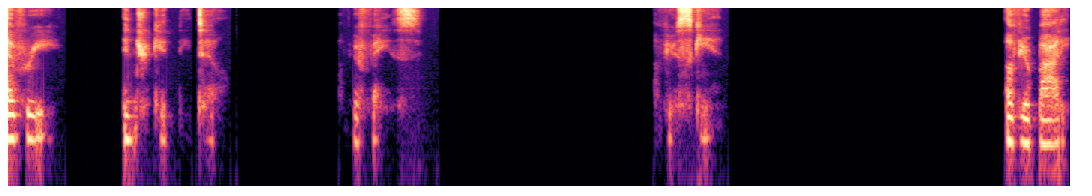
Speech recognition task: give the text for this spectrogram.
every intricate detail of your face, of your skin, of your body.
